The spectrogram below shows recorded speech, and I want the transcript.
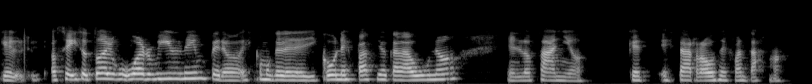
que, o sea, hizo todo el world building, pero es como que le dedicó un espacio a cada uno en los años que está Rose de Fantasma.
